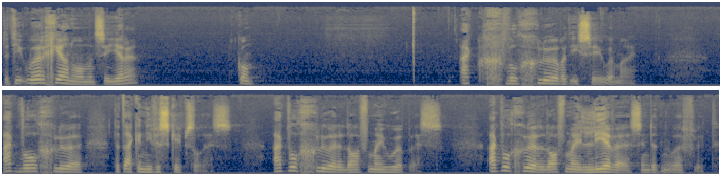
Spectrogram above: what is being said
dat jy oorgee aan hom en sê Here kom. Ek wil glo wat u sê oor my. Ek wil glo dat ek 'n nuwe skepsel is. Ek wil glo dat daar vir my hoop is. Ek wil glo dat daar vir my lewe is en dit in oorvloed.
